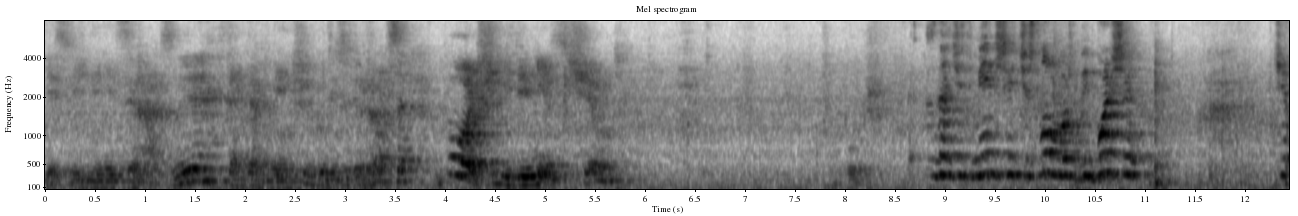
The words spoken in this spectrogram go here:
Если единицы разные, тогда в меньших будет содержаться больше единиц, чем больше. Значит, меньшее число может быть больше, чем...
